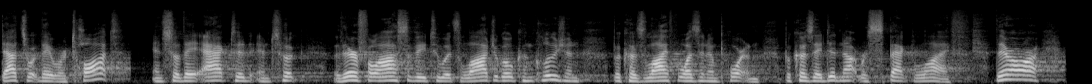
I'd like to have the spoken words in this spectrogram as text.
that's what they were taught, and so they acted and took their philosophy to its logical conclusion because life wasn't important, because they did not respect life. There are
